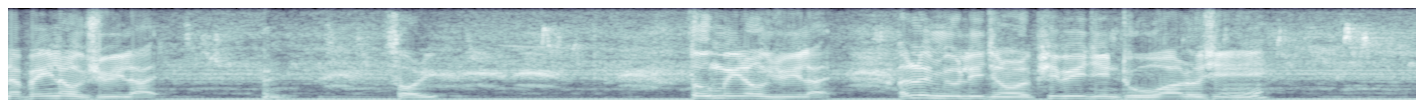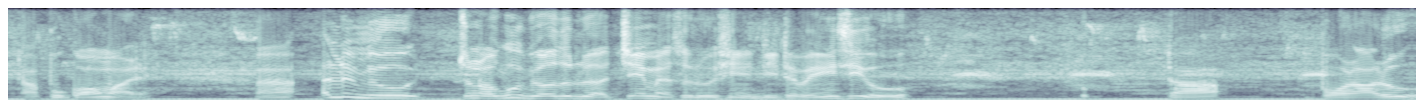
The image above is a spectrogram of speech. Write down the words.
နှစ်ပိန်လောက်ရွေးလိုက် sorry သုံးမိလောက်ရွေးလိုက်အဲ့လိုမျိုးလေးကျွန်တော်တို့ဖြည်းဖြည်းချင်းဒိုးသွားလို့ရှိရင်ဒါပိုကောင်းပါတယ် အဲအဲ့လိုမျိုးကျွန်တော်အခုပြောသလိုကကျင့်မယ်ဆိုလို့ရှိရင်ဒီတပိန်စီကိုဒါဘော်ဒါတို့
